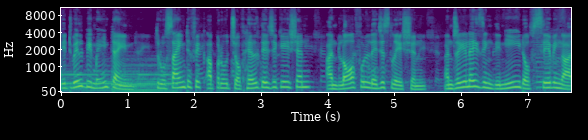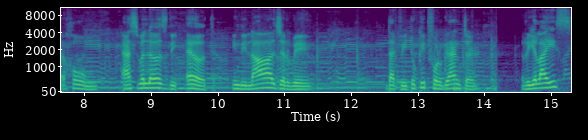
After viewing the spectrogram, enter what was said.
It will be maintained through scientific approach of health education and lawful legislation and realizing the need of saving our home as well as the earth in the larger way that we took it for granted. Realize,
